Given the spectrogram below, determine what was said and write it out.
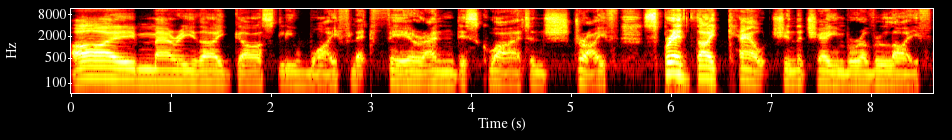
I marry thy ghastly wife, let fear and disquiet and strife spread thy couch in the chamber of life.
